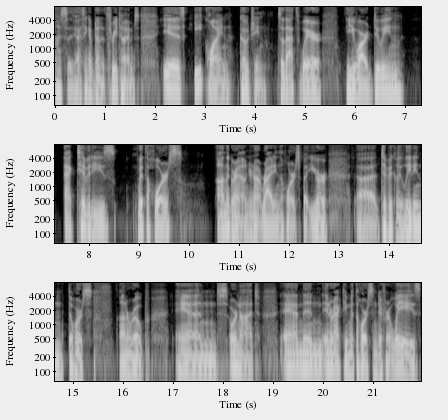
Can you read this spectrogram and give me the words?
I think I've done it three times, is equine coaching. So that's where you are doing activities with a horse on the ground. You're not riding the horse, but you're uh, typically leading the horse on a rope and or not and then interacting with the horse in different ways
